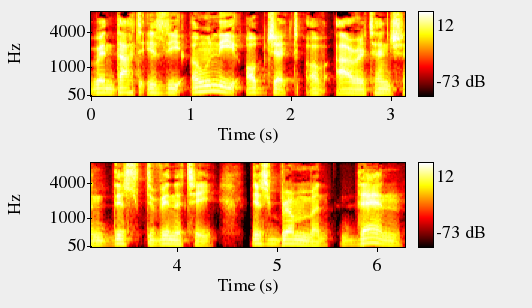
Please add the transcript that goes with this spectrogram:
when that is the only object of our attention, this divinity, this Brahman, then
